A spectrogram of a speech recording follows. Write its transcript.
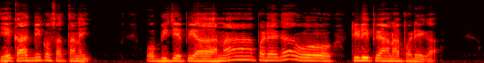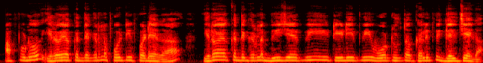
ఏ ఆద్మీకో సత్తా నహి ఓ బీజేపీ ఆనా పడేగా ఓ టీడీపీ ఆనా పడేగా. అప్పుడు ఇరవై ఒక్క దగ్గరలో పోటీ పడేగా ఇరవై ఒక్క దగ్గరలో బీజేపీ టీడీపీ ఓట్లతో కలిపి గెలిచేగా.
